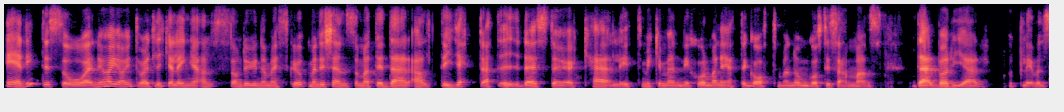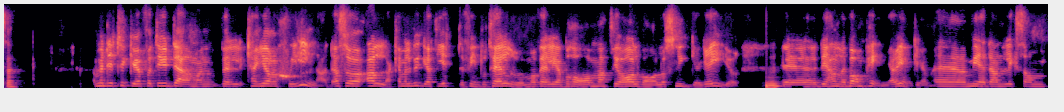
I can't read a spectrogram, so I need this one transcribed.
Är det inte så, nu har jag inte varit lika länge alls som du inom S-Group, men det känns som att det är där allt är hjärtat i det. Stök, härligt, mycket människor, man äter gott, man umgås tillsammans. Där börjar upplevelse. Ja, men det tycker jag, för att det är ju där man väl kan göra skillnad. Alltså alla kan väl bygga ett jättefint hotellrum och välja bra materialval och snygga grejer. Mm. Eh, det handlar bara om pengar egentligen. Eh, medan liksom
